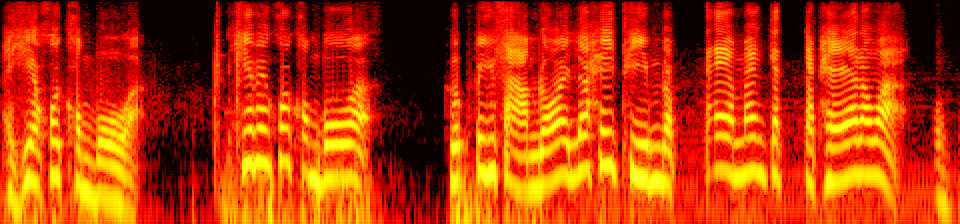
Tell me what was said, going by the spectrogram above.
ไอ้เฮียโคตรคอมโบอะเฮียแม่งโคตรคอมโบอะ คือปิงสามร้อยแล้วให้ทีมแบบแต้มแม่งจะจะแพ้แล้วอะ โอ้โห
